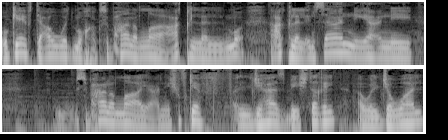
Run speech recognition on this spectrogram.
وكيف تعود مخك؟ سبحان الله عقل الم... عقل الإنسان يعني سبحان الله يعني شوف كيف الجهاز بيشتغل أو الجوال.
